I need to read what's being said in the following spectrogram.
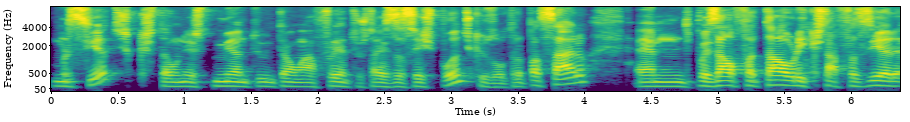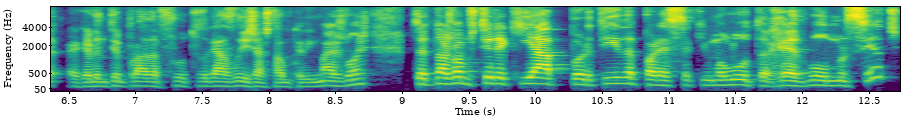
Mercedes, que estão neste momento então à frente dos tais 16 pontos, que os ultrapassaram, um, depois a Alpha Tauri, que está a fazer a grande temporada fruto de Gasly, já está um bocadinho mais longe, portanto nós vamos ter aqui à partida, parece aqui uma luta Red Bull-Mercedes,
